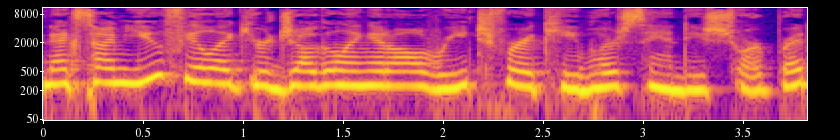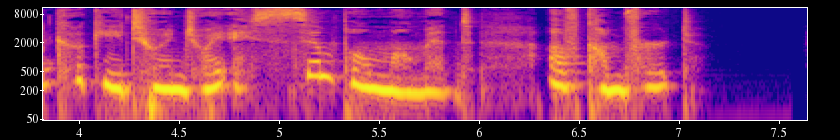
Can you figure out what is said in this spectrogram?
Next time you feel like you're juggling it all, reach for a Keebler Sandies shortbread cookie to enjoy a simple moment of comfort.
